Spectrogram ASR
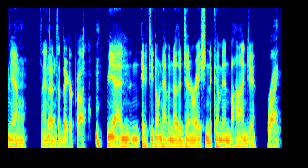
Yeah, Mm. and That's a bigger problem. yeah, and and if you don't have another generation to come in behind you, Right.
